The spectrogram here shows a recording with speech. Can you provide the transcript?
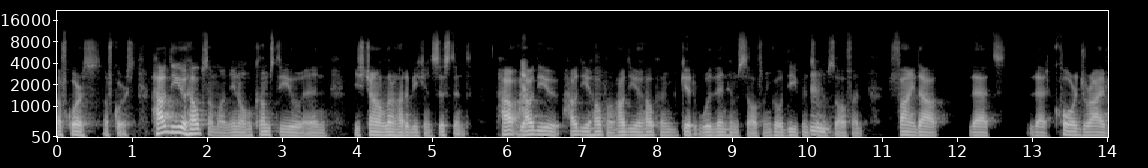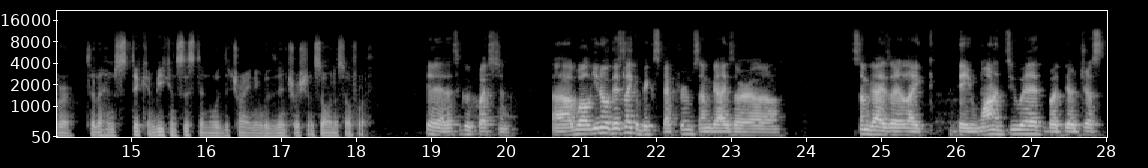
of course of course how do you help someone you know who comes to you and he's trying to learn how to be consistent how yeah. how do you how do you help him how do you help him get within himself and go deep into mm. himself and find out that that core driver to let him stick and be consistent with the training with the nutrition so on and so forth yeah that's a good question uh, well, you know, there's like a big spectrum. Some guys are, uh, some guys are like they want to do it, but they're just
